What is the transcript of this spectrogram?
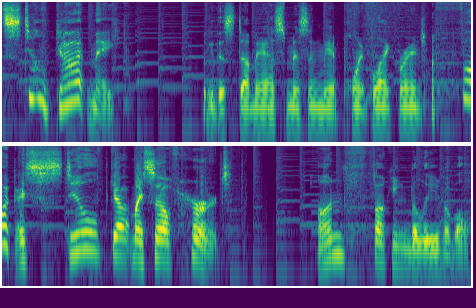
still got me. Look at this dumbass missing me at point blank range. Oh, fuck, I still got myself hurt. Unfucking believable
